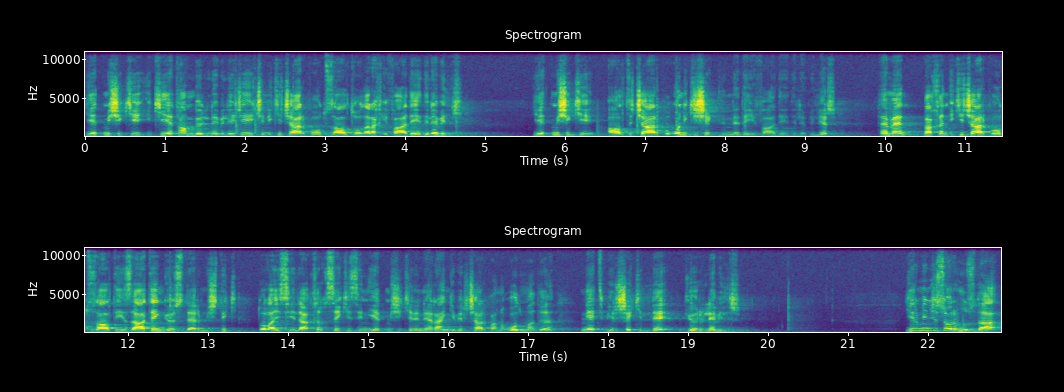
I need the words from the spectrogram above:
72 2'ye tam bölünebileceği için 2 çarpı 36 olarak ifade edilebilir. 72 6 çarpı 12 şeklinde de ifade edilebilir. Hemen bakın 2 çarpı 36'yı zaten göstermiştik. Dolayısıyla 48'in 72'nin herhangi bir çarpanı olmadığı net bir şekilde görülebilir. 20. sorumuzda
